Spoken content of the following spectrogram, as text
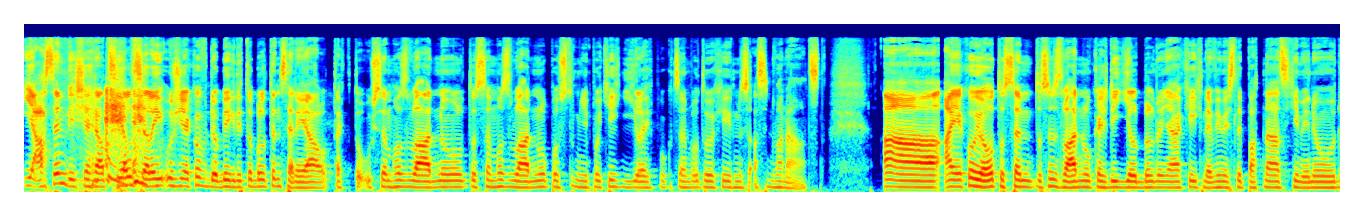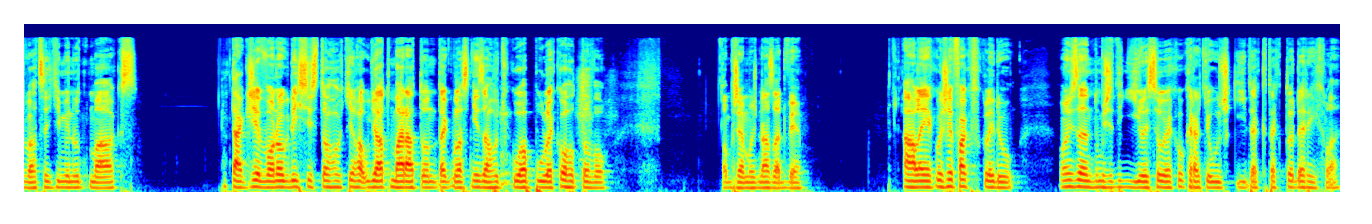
Já jsem Vyšehrad jel celý už jako v době, kdy to byl ten seriál, tak to už jsem ho zvládnul, to jsem ho zvládnul postupně po těch dílech, pokud jsem byl to chvíli asi 12. A, a jako jo, to jsem, to jsem zvládnul, každý díl byl do nějakých, nevím jestli 15 minut, 20 minut max. Takže ono, když si z toho chtěla udělat maraton, tak vlastně za hoďku a půl jako hotovo. Dobře, možná za dvě. Ale jakože fakt v klidu. Oni vzhledem tomu, že ty díly jsou jako kratoučký, tak, tak to jde rychle.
